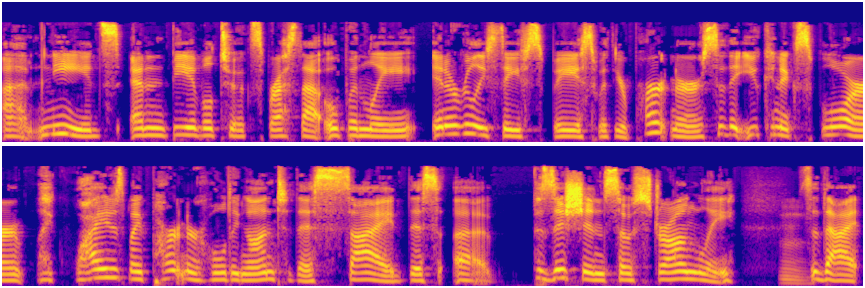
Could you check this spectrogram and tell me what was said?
um, needs and be able to express that openly in a really safe space with your partner so that you can explore like why is my partner holding on to this side this uh, position so strongly Mm. so that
